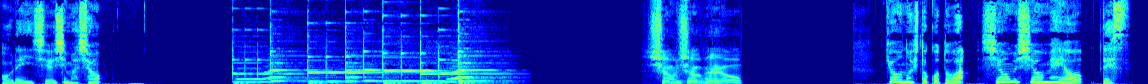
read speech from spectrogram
を練習しましょう。しおむしおめよ。今日の一言は、しおむしおめよです。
